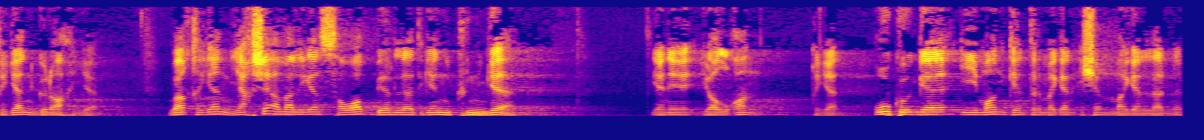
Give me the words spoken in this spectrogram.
qilgan gunohiga va qilgan yaxshi amaliga savob beriladigan kunga ya'ni yolg'on qilgan. U kunga iymon keltirmagan ishonmaganlarni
